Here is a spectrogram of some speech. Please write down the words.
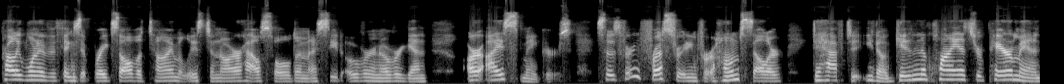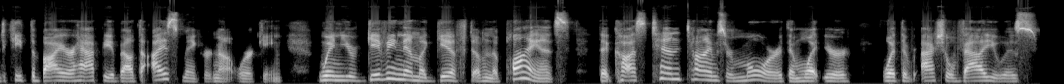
probably one of the things that breaks all the time at least in our household and i see it over and over again are ice makers. So it's very frustrating for a home seller to have to you know get an appliance repairman to keep the buyer happy about the ice maker not working. When you're giving them a gift of an appliance that cost 10 times or more than what your what the actual value is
